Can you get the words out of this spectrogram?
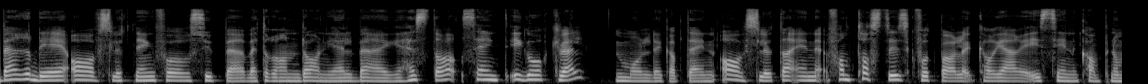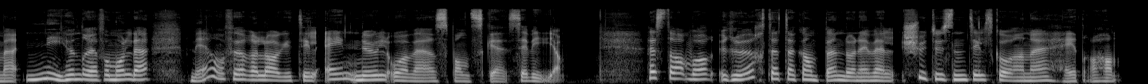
verdig avslutning for superveteran Daniel Berg Hestad sent i går kveld. Molde-kapteinen avslutta en fantastisk fotballkarriere i sin kamp nummer 900 for Molde, med å føre laget til 1-0 over spanske Sevilla. Hestad var rørt etter kampen, da de vel 7000 tilskårerne heidra han.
